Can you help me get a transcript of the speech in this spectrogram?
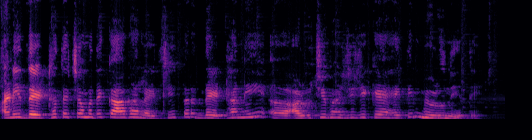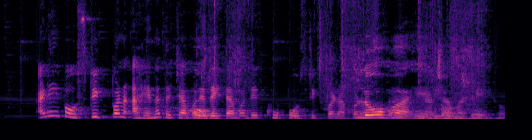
आणि देठ त्याच्यामध्ये का घालायची तर देठाने आळूची भाजी जी काही आहे ती मिळून येते आणि पौष्टिक पण आहे ना त्याच्यामध्ये हो. देठामध्ये खूप पौष्टिकपणा पण लोह असतं. आहे लोह याच्यामध्ये. हो.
